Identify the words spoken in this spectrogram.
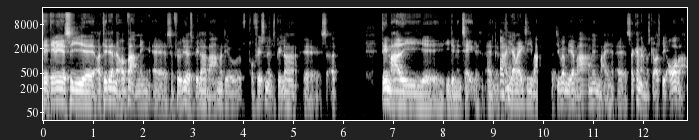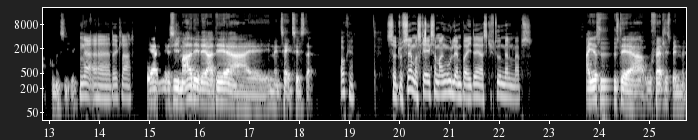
det, det vil jeg sige, øh, og det der med opvarmning, øh, selvfølgelig er spillere varme, det er jo professionelle spillere, øh, så det er meget i, i det mentale. At, okay. Jeg var ikke lige varm, de var mere varme end mig. Så kan man måske også blive overvarm, kunne man sige. Ikke? Ja, det er klart. Ja, jeg vil sige, meget af det der, det er en mental tilstand. Okay. Så du ser måske ikke så mange ulemper i det at skifte ud mellem maps? Ej, jeg synes, det er ufatteligt spændende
